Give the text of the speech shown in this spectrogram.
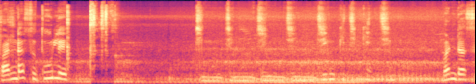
ಬಂಡಸ್ ತೂಲೆ ಜಿಂಗ್ ಜಿಂಗ್ ಜಿಂಗ್ ಜಿಂಗ್ ಜಿಂಗ್ ಕಿಚಿ ಕಿಚಿ ಬಂಡಸ್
